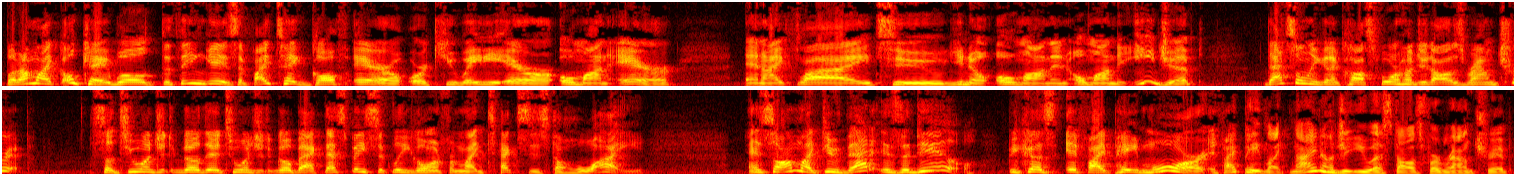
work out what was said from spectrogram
But I'm like, okay, well, the thing is, if I take Gulf Air or Kuwaiti Air or Oman Air, and I fly to, you know, Oman and Oman to Egypt, that's only going to cost $400 round trip. So 200 to go there, 200 to go back. That's basically going from like Texas to Hawaii. And so I'm like, dude, that is a deal. Because if I pay more, if I paid like 900 US dollars for a round trip,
